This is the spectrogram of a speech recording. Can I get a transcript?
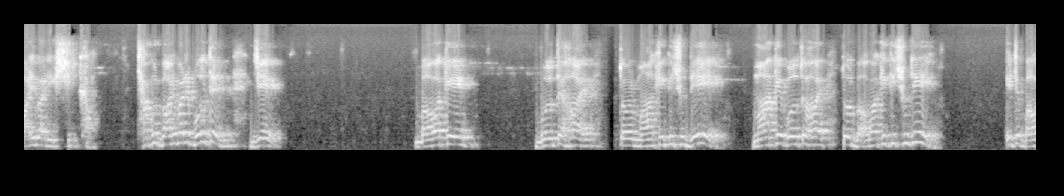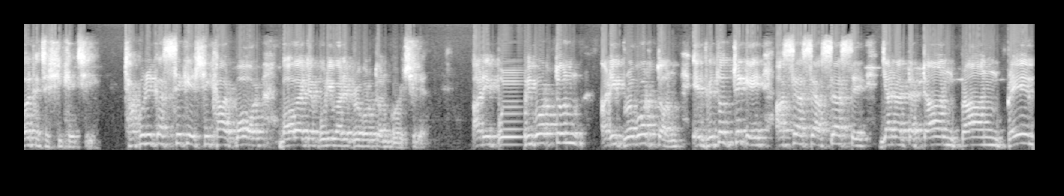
পারিবারিক শিক্ষা। ঠাকুর বারে বারে বলতেন যে, বাবাকে বলতে হয়, তোর মাকে কিছু দে। মাকে বলতে হয়, তোর বাবাকে কিছু দে। এটা বাবার কাছে শিখেছি। ঠাকুরের কাছ থেকে শেখার পর বাবা এটা পরিবারে প্রবর্তন করেছিলেন। আর এই পরিবর্তন আর এই প্রবর্তন এর ভেতর থেকে আস্তে আস্তে আস্তে আস্তে যেন একটা টান, প্রাণ, প্রেম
